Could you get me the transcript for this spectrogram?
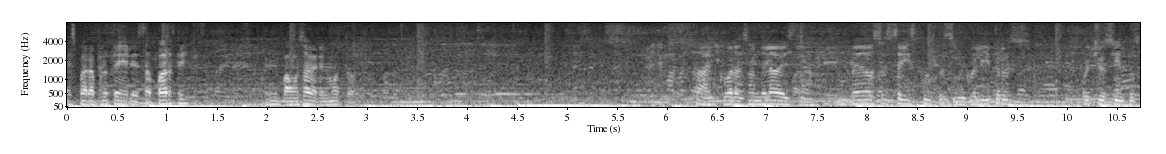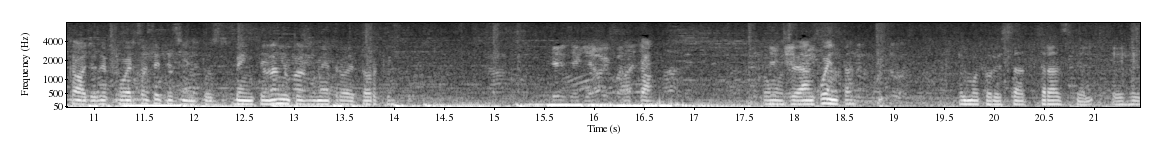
es para proteger esta parte. Vamos a ver el motor. el corazón de la bestia. Un V12 6.5 litros, 800 caballos de fuerza, 720 newtons metro de torque. Acá, como se dan cuenta, el motor está atrás del eje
